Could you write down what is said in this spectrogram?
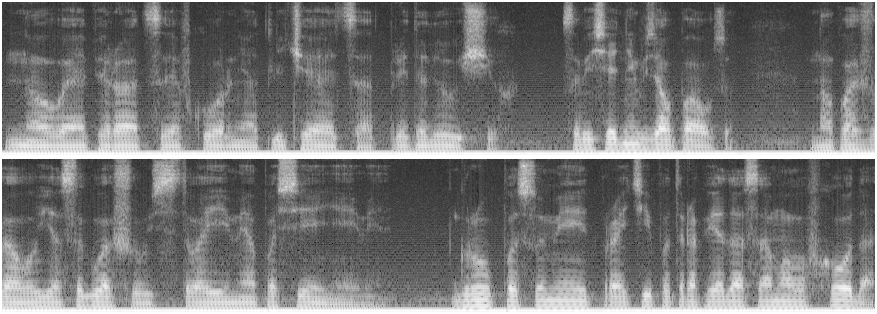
Новая операция в корне отличается от предыдущих. Собеседник взял паузу. «Но, пожалуй, я соглашусь с твоими опасениями. Группа сумеет пройти по тропе до самого входа».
